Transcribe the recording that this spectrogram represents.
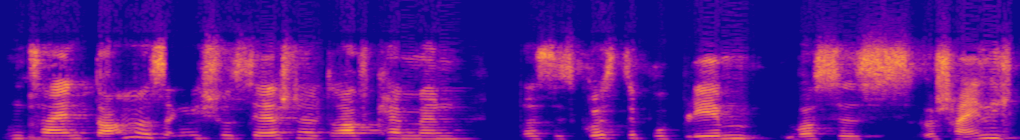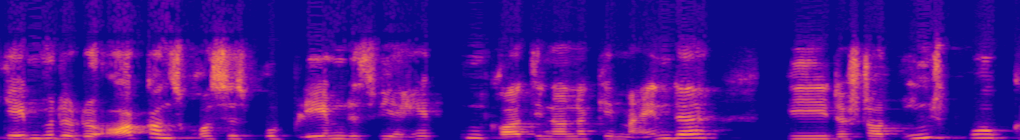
und mhm. seien damals eigentlich schon sehr schnell drauf gekommen, dass das größte Problem, was es wahrscheinlich geben würde, oder auch ganz großes Problem, das wir hätten, gerade in einer Gemeinde wie der Stadt Innsbruck,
